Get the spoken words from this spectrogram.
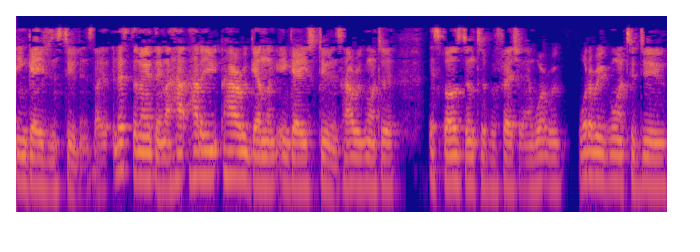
engaging students? Like that's the main thing. Like how, how do you how are we going to engage students? How are we going to expose them to the profession and what we what are we going to do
